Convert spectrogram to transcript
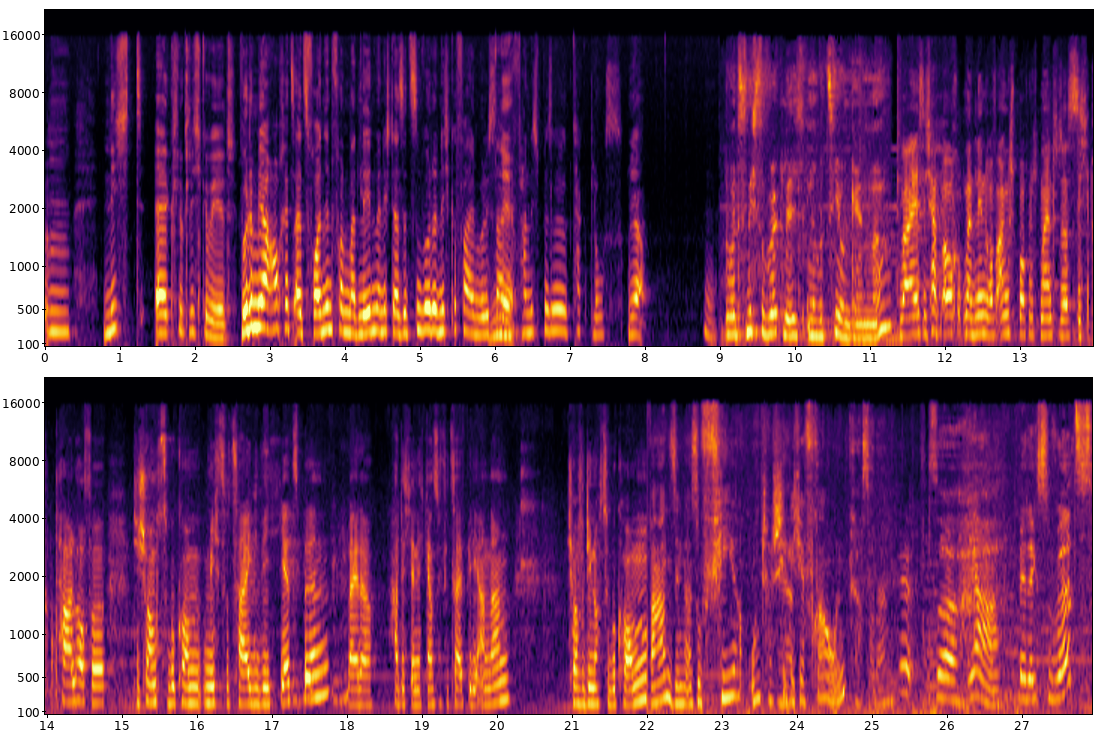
ähm, nicht äh, glücklich gewählt. Würde mir auch jetzt als Freundin von Madeleine, wenn ich da sitzen würde, nicht gefallen. Würde ich sagen, Nee. fand ich ein bisschen taktlos. Ja. Du wolltest nicht so wirklich in eine Beziehung gehen, ne? Ich weiß, ich habe auch Madeleine darauf angesprochen. Ich meinte, dass ich total hoffe, die Chance zu bekommen, mich zu zeigen, wie ich jetzt bin. Leider hatte ich ja nicht ganz so viel Zeit wie die anderen. Ich hoffe, die noch zu bekommen. Wahnsinn, also vier unterschiedliche Frauen. Krass, oder? So, Ja, wer denkst du wird's?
